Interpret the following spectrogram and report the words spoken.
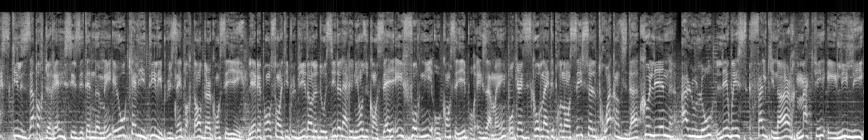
à ce qu'ils apporteraient s'ils étaient nommés et aux qualités les plus importantes d'un conseiller. Les réponses ont été publiées dans le dossier de la réunion du Conseil et fournies aux conseillers pour examen. Aucun discours n'a été prononcé, seuls trois candidats, Colin Lewis Mackey et Lily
